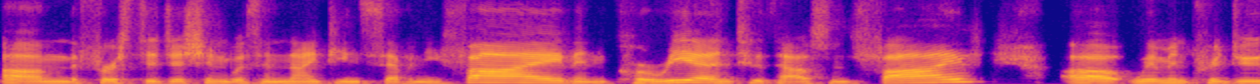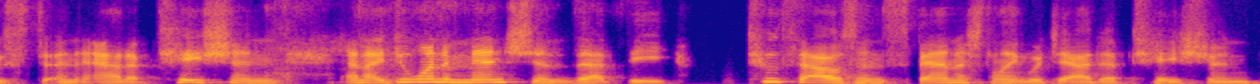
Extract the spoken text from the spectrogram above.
Um, the first edition was in 1975. In Korea in 2005, uh, women produced an adaptation. And I do want to mention that the 2000 Spanish language adaptation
